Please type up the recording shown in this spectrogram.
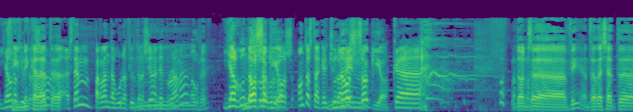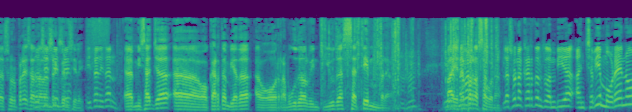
Hi ha una o sigui, filtració? Quedat, Estem parlant d'alguna filtració en aquest programa? Mm, No ho sé. Hi ha algun No dels col·laboradors? On està aquest jurament? No sóc jo. Que... Doncs, eh, en fi, ens ha deixat eh, sorpresa doncs l'Enric sí, sí, Virgili. sí, i tant, i tant. Eh, missatge eh, o carta enviada eh, o rebuda el 21 de setembre. I Va, la i anem per la segona. La segona carta ens l'envia en Xavier Moreno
